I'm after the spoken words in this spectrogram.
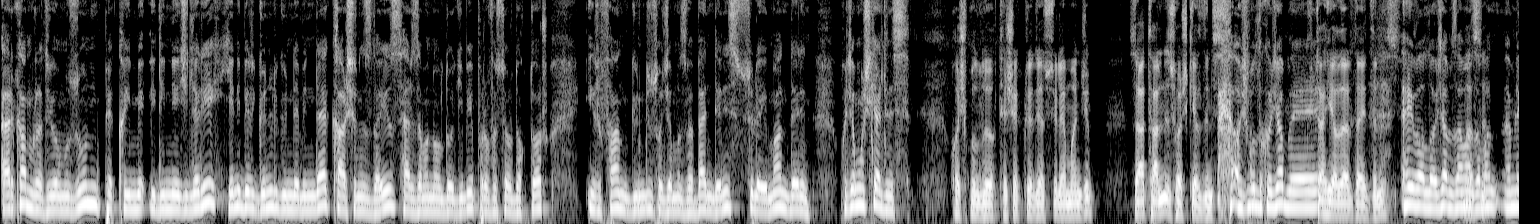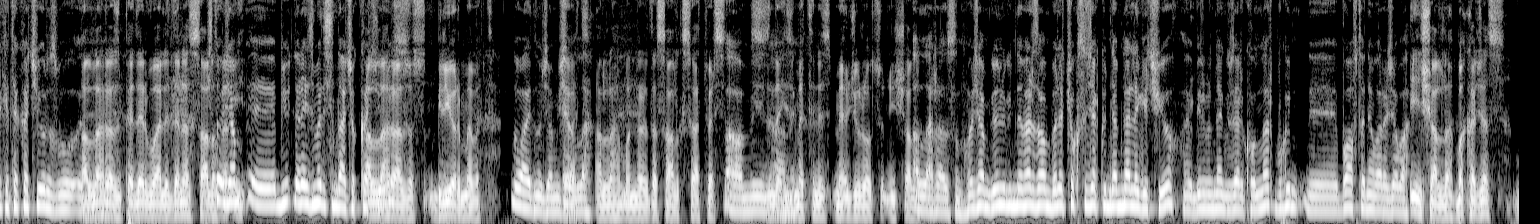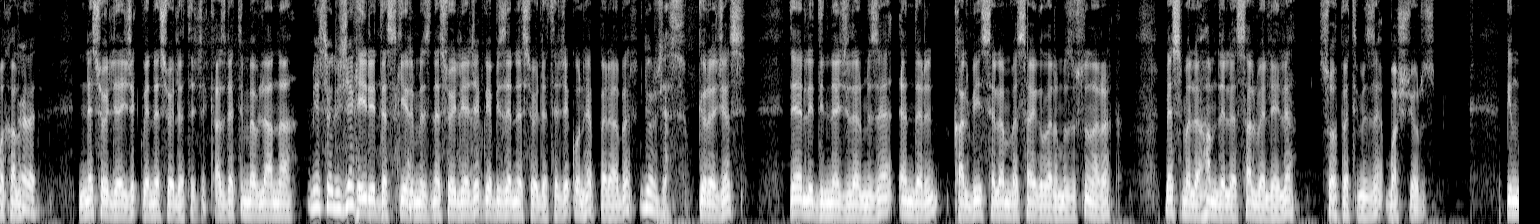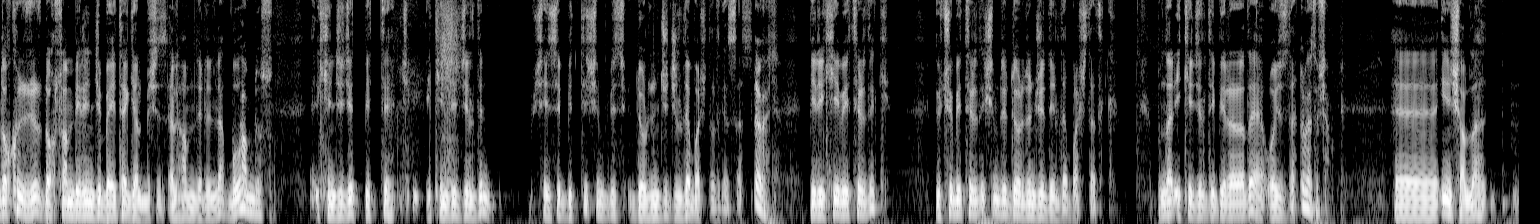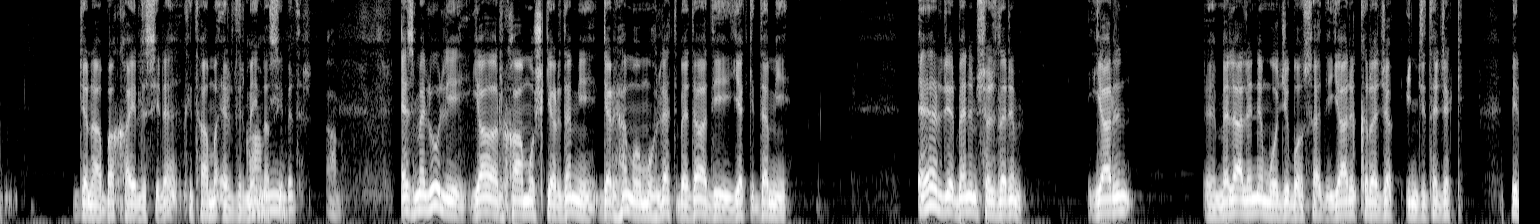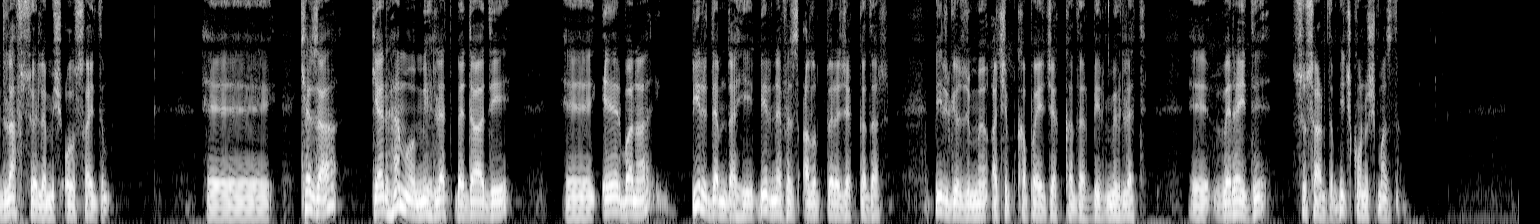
Erkam Radyomuzun pek kıymetli dinleyicileri yeni bir gönül gündeminde karşınızdayız. Her zaman olduğu gibi Profesör Doktor İrfan Gündüz hocamız ve ben Deniz Süleyman Derin. Hocam hoş geldiniz. Hoş bulduk. Teşekkür ederiz Süleyman'cığım. Zaten haliniz hoş geldiniz. hoş bulduk hocam. Ee, Kütahyalardaydınız. Eyvallah hocam. Zaman Nasıl? zaman memlekete kaçıyoruz bu. E, Allah razı olsun. Peder validene sağlık. İşte hocam e, büyüklere hizmet için daha çok kaçıyoruz. Allah razı olsun. Biliyorum evet. Dua edin hocam inşallah. Evet, Allah'ım onlara da sağlık sıhhat versin. Amin. Sizin de amin. hizmetiniz mevcur olsun inşallah. Allah razı olsun. Hocam gönül gündem her zaman böyle çok sıcak gündemlerle geçiyor. E, birbirinden güzel konular. Bugün e, bu hafta ne var acaba? İnşallah bakacağız. Bakalım. Evet ne söyleyecek ve ne söyletecek. Hazreti Mevlana ne söyleyecek? Peyri deskirimiz ne söyleyecek ve bize ne söyletecek onu hep beraber göreceğiz. Göreceğiz. Değerli dinleyicilerimize en derin kalbi selam ve saygılarımızı sunarak Besmele, Hamdele, Salvele ile sohbetimize başlıyoruz. 1991. beyte gelmişiz elhamdülillah. Bu Hamdolsun. ikinci cilt bitti. İkinci cildin şeysi bitti. Şimdi biz dördüncü cilde başladık esas. Evet. Bir ikiyi bitirdik. Üçü bitirdik şimdi dördüncü dilde başladık. Bunlar iki cildi bir arada ya o yüzden. Evet hocam. Ee, inşallah Cenab-ı Hak hayırlısıyla hitama erdirmeyi Amin. nasip eder. Amin. Ezmeluli yar hamuş gerdemi gerhemu muhlet bedadi yekdemi. Eğer diyor benim sözlerim yarın e, melalene mucib olsaydı, yarı kıracak, incitecek bir laf söylemiş olsaydım, e, Keza gerhemu mihlet bedadi e, eğer bana bir dem dahi bir nefes alıp verecek kadar bir gözümü açıp kapayacak kadar bir mühlet e, vereydi susardım hiç konuşmazdım.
